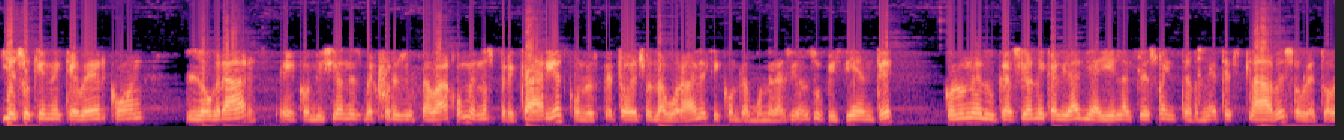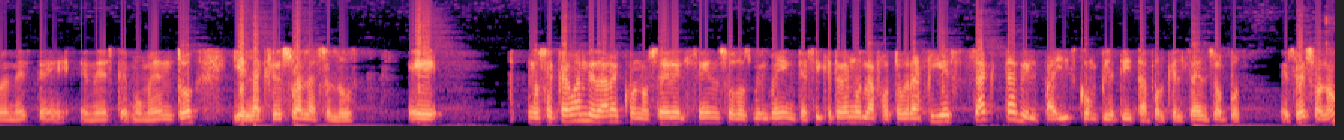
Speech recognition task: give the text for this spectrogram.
y eso tiene que ver con lograr eh, condiciones mejores de trabajo, menos precarias, con respeto a derechos laborales y con remuneración suficiente, con una educación de calidad y ahí el acceso a internet es clave, sobre todo en este en este momento y el acceso a la salud. Eh, nos acaban de dar a conocer el censo 2020, así que tenemos la fotografía exacta del país completita, porque el censo, pues, es eso, ¿no?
